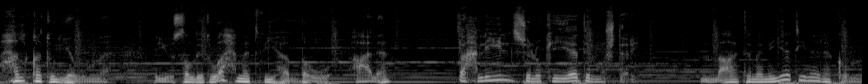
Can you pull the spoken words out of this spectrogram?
حلقة اليوم. يسلط أحمد فيها الضوء على تحليل سلوكيات المشتري. مع تمنياتنا لكم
